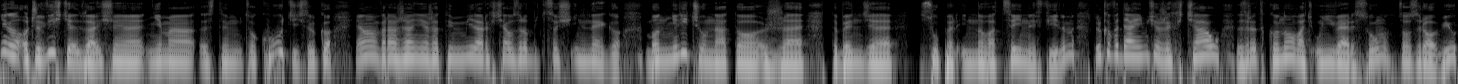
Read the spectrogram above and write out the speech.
Nie no, oczywiście tutaj się nie ma z tym co kłócić, tylko ja mam wrażenie, że Tim Miller chciał zrobić coś innego, bo on nie liczył na to, że to będzie super innowacyjny film, tylko wydaje mi się, że chciał zredkonować uniwersum, co zrobił,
